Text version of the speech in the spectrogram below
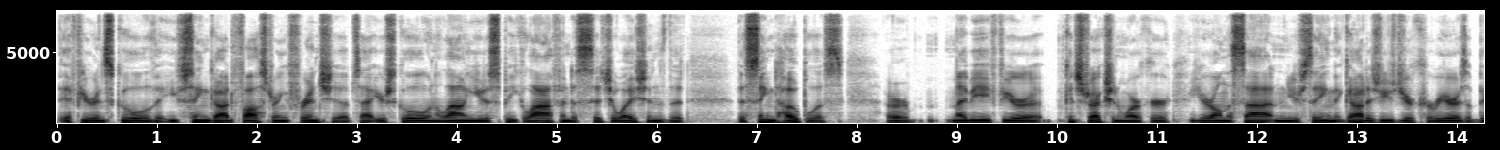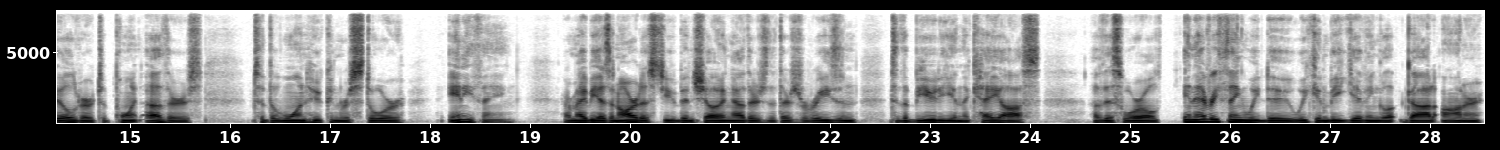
if you're in school, that you've seen God fostering friendships at your school and allowing you to speak life into situations that, that seemed hopeless. Or maybe if you're a construction worker, you're on the site and you're seeing that God has used your career as a builder to point others to the one who can restore anything. Or maybe as an artist, you've been showing others that there's a reason to the beauty and the chaos of this world. In everything we do, we can be giving God honor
